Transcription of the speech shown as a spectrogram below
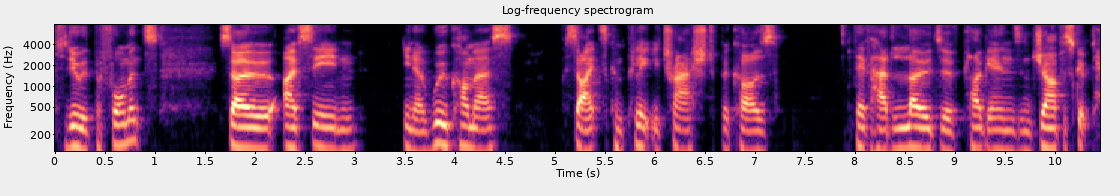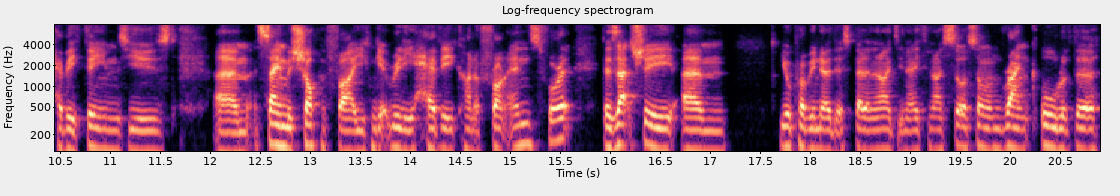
to do with performance. So I've seen, you know, WooCommerce sites completely trashed because they've had loads of plugins and JavaScript heavy themes used. Um, same with Shopify, you can get really heavy kind of front ends for it. There's actually, um, you'll probably know this better than I do, Nathan. I saw someone rank all of the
